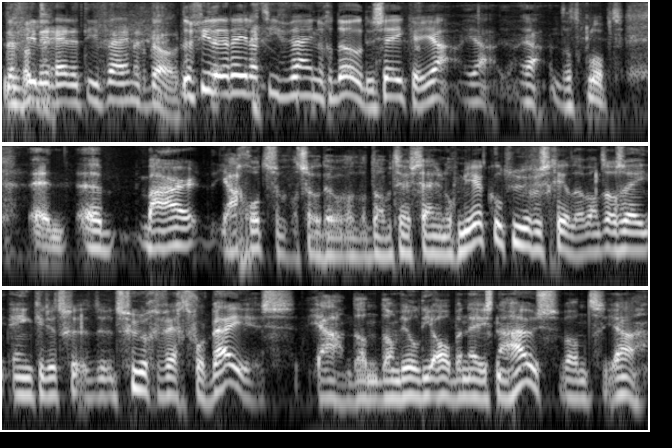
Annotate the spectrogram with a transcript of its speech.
er vielen relatief weinig doden. Er vielen relatief weinig doden, zeker. Ja, ja, ja dat klopt. En, uh, maar, ja, god, zo, wat dat betreft zijn er nog meer cultuurverschillen. Want als een, een keer het, het vuurgevecht voorbij is... Ja, dan, dan wil die Albanees naar huis. Want ja,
